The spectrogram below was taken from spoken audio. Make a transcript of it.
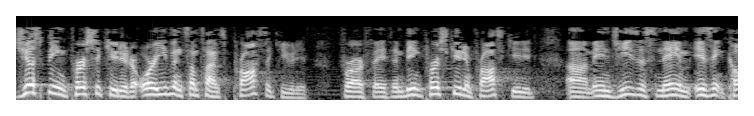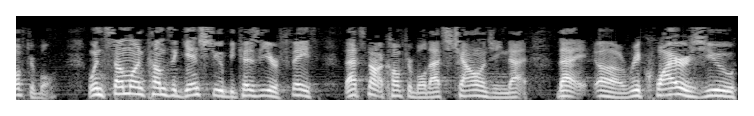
just being persecuted or even sometimes prosecuted for our faith and being persecuted and prosecuted um, in Jesus' name isn't comfortable. When someone comes against you because of your faith, that's not comfortable. That's challenging. That that uh, requires you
